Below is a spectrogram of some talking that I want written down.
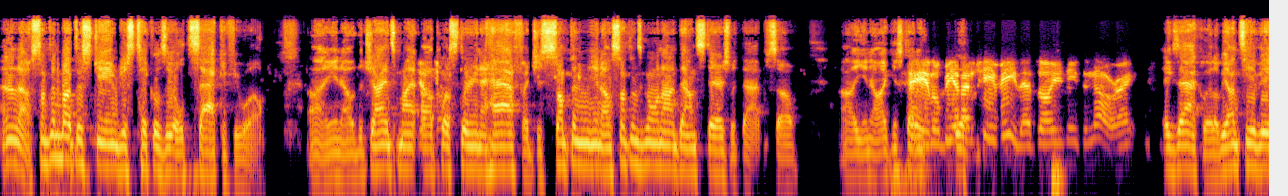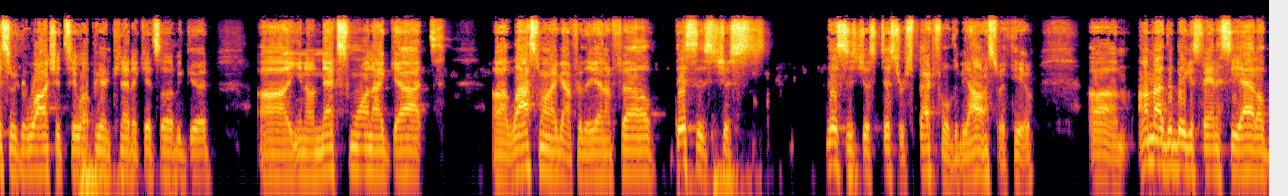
I don't know. Something about this game just tickles the old sack, if you will. Uh, you know, the Giants might uh, plus three and a half. I just something. You know, something's going on downstairs with that. So, uh, you know, I just. Gotta, hey, it'll be yeah. on TV. That's all you need to know, right? Exactly. It'll be on TV, so we can watch it too up here in Connecticut. So that'll be good. Uh, you know, next one I got. Uh, last one I got for the NFL. This is just this is just disrespectful to be honest with you. Um, I'm not the biggest fan of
